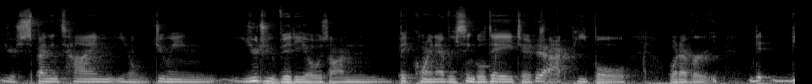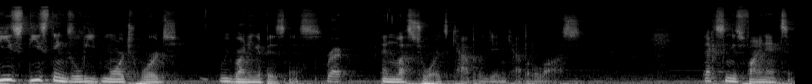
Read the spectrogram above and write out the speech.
you're spending time, you know, doing YouTube videos on Bitcoin every single day to Yeah. attract people, whatever. Th- these these things lead more towards rerunning a business Right. and less towards capital gain, capital loss. Next thing is financing.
